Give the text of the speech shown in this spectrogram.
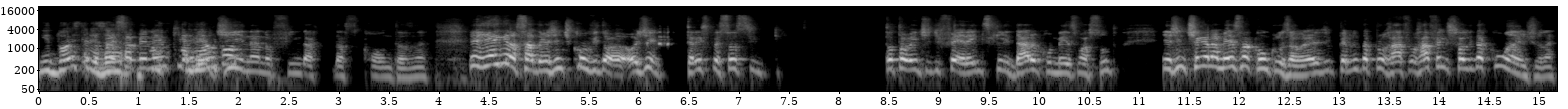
e dois, três anos. Não vai saber nem o que pedir, né? No fim da, das contas, né? E é engraçado, a gente convidou hoje três pessoas totalmente diferentes que lidaram com o mesmo assunto e a gente chega na mesma conclusão. A gente pergunta para o Rafa. O Rafa ele só lida com anjo, né?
